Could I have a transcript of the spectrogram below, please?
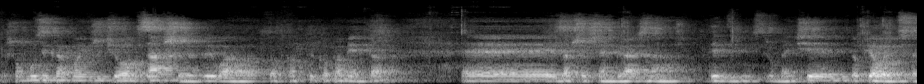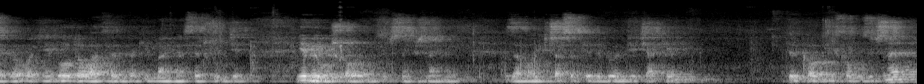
Zresztą muzyka w moim życiu od zawsze była, od- odkąd tylko pamiętam. Eee, zawsze chciałem grać na tym instrumencie, dopiąłem swego, choć nie było to łatwe w takim małym miasteczku, gdzie nie było szkoły muzycznej, przynajmniej za moich czasów, kiedy byłem dzieciakiem tylko ognisko muzyczne.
